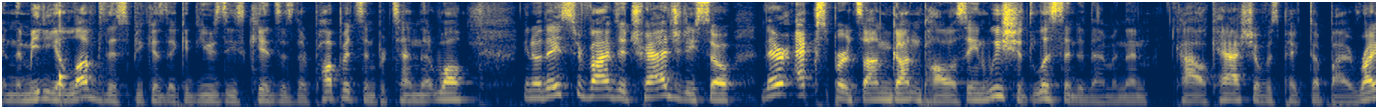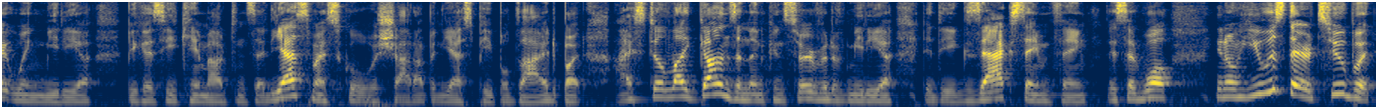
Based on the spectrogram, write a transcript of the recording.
and the media loved this because they could use these kids as their puppets and pretend that, well, you know, they survived a tragedy, so they're experts on gun policy, and we should listen to them. And then Kyle Kashuv was picked up by right wing media because he came out and said, yes, my school was shot up and yes, people died, but I still like guns. And then conservative media did the exact same thing. They said, well, you know, he was there too, but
